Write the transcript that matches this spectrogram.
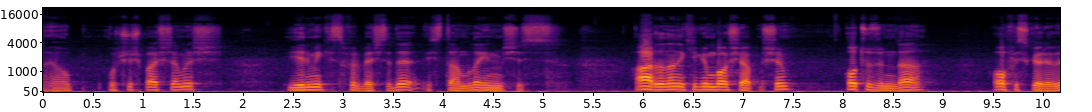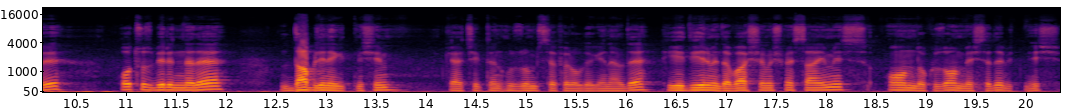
e, uçuş başlamış. 22.05'te de İstanbul'a inmişiz. Ardından 2 gün boş yapmışım. 30'unda ofis görevi. 31'inde de Dublin'e gitmişim. Gerçekten uzun bir sefer oluyor genelde. 7.20'de başlamış mesaimiz. 19-15'te de bitmiş.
